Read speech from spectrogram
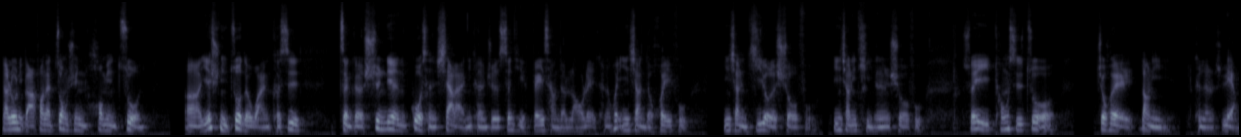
那如果你把它放在重训后面做，啊、呃，也许你做得完，可是整个训练过程下来，你可能觉得身体非常的劳累，可能会影响你的恢复，影响你肌肉的修复，影响你体能的修复。所以同时做，就会让你可能两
